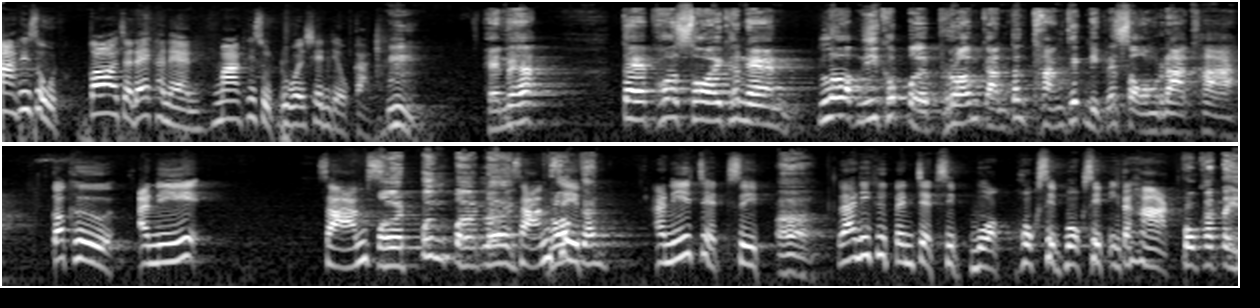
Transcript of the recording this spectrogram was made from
มากที่สุดก็จะได้คะแนนมากที่สุดด้วยเช่นเดียวกัน อืมเห็นไหมฮะ แต่พอซอยคะแนนรอบนี้เขาเปิดพร้อมกันทั้งทางเทคนิคและซองราคา ก็คืออันนี้3เปิดปึ้งเปิดเลยพร้อมกัน 30 อันนี้อ่า70และนี่คือเป็น 70 บวก 60 บวก 10 อีกต่างหาก ปกติ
